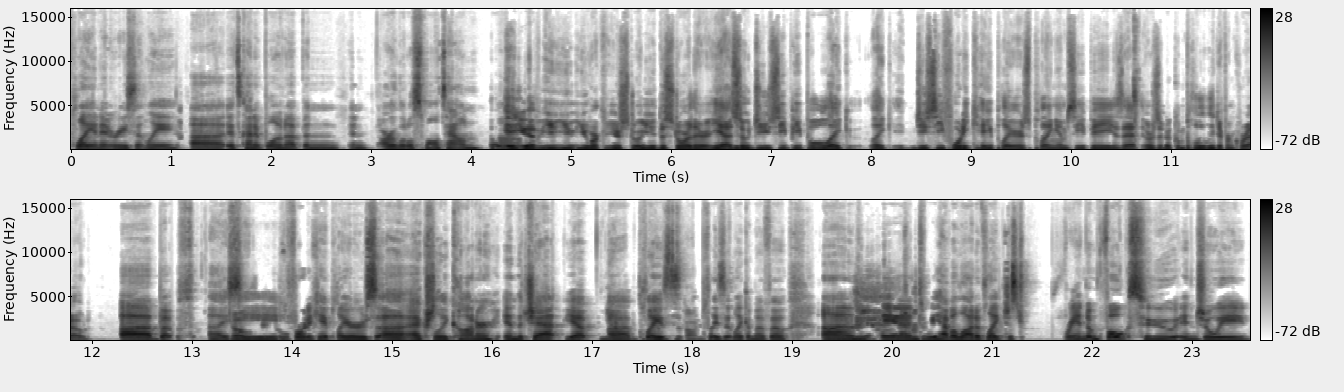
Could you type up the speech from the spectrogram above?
playing it recently. Uh, it's kind of blown up in in our little small town. oh, yeah, you Um, have you you you work at your store, you, the store there. Yeah. So do you see people like like do you see 40k players playing MCP? Is that or is it a completely different crowd? Uh, both. I Oh, see cool. 40k players. Uh, actually, Connor in the chat. Yep, Yeah, uh, plays yeah, plays it like a mofo. Um, and we have a lot of like just random folks who enjoy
